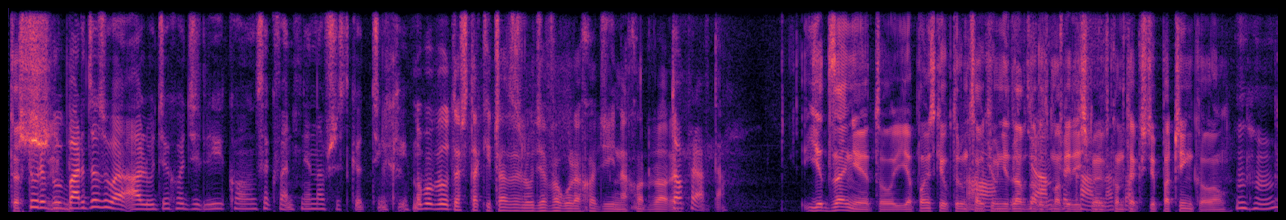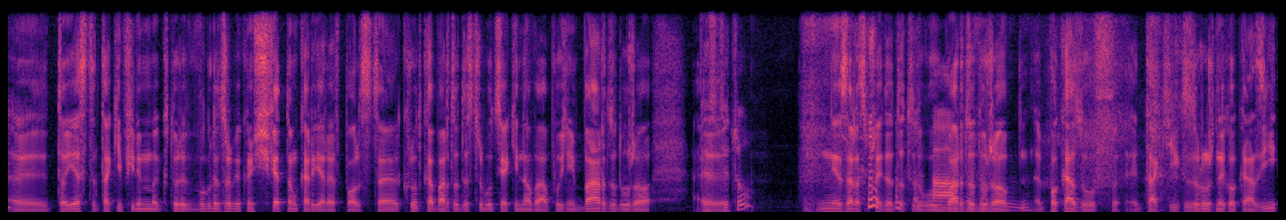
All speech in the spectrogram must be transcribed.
też... Który był bardzo zły, a ludzie chodzili konsekwentnie na wszystkie odcinki. No bo był też taki czas, że ludzie w ogóle chodzili na horrory. To prawda. Jedzenie to japońskie, o którym O, całkiem niedawno wiedziałam, rozmawialiśmy w kontekście Pachinko. Mhm. Y, To jest taki film, który w ogóle zrobił jakąś świetną karierę w Polsce. Krótka bardzo dystrybucja kinowa, a później bardzo dużo... To jest y, tytuł? Nie, zaraz przejdę do tytułu. A, bardzo to- dużo pokazów takich z różnych okazji,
